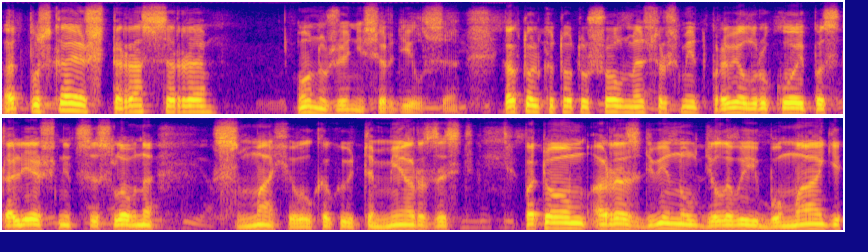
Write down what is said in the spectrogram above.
Отпуская Штрассера, он уже не сердился. Как только тот ушел, Мессершмитт провел рукой по столешнице, словно смахивал какую-то мерзость, потом раздвинул деловые бумаги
